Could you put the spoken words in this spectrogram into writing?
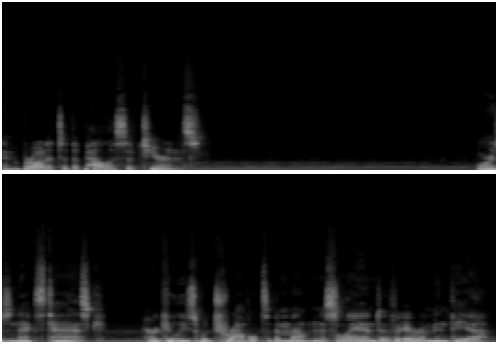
and brought it to the palace of Tiryns. For his next task, Hercules would travel to the mountainous land of Erymanthea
